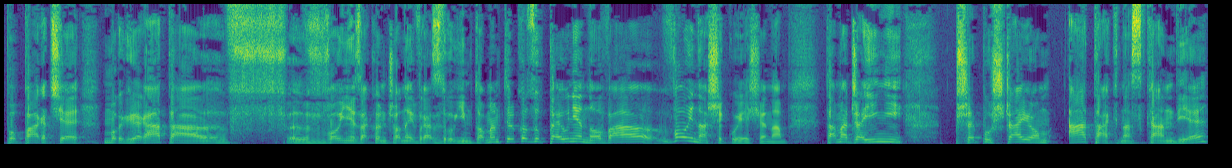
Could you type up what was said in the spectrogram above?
poparcie Morgerata w, w wojnie zakończonej wraz z drugim tomem, tylko zupełnie nowa wojna szykuje się nam. Tamajaini przepuszczają atak na Skandię,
